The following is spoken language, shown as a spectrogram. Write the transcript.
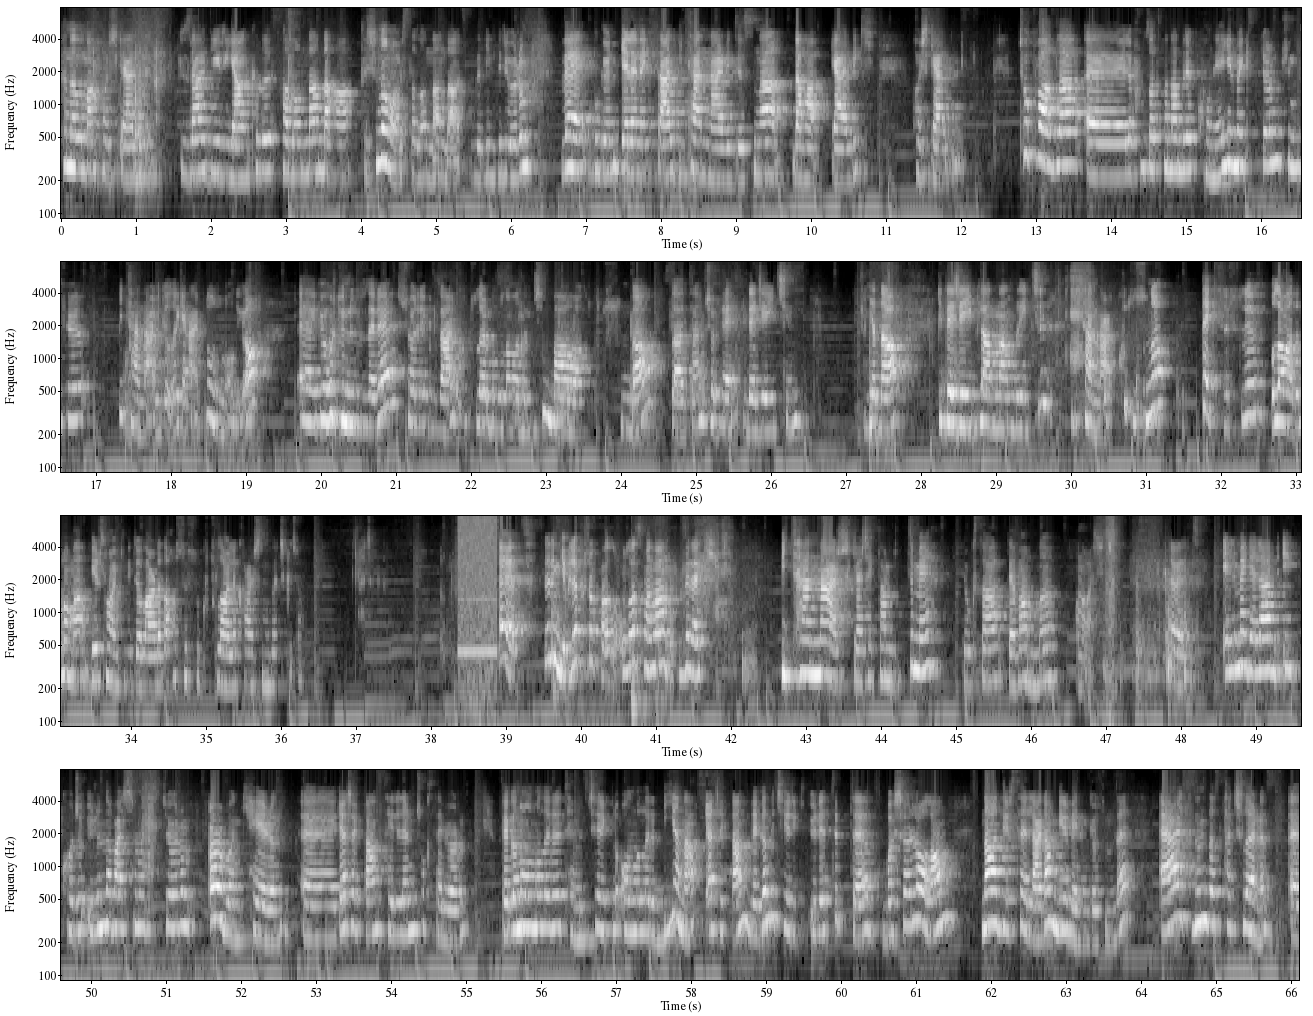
Kanalıma hoş geldiniz. Güzel bir yankılı salondan daha, taşınamamış salondan daha size bildiriyorum. Ve bugün geleneksel bitenler videosuna daha geldik. Hoş geldiniz. Çok fazla e, lafı uzatmadan direkt konuya girmek istiyorum. Çünkü bitenler videoları genellikle uzun oluyor. E, gördüğünüz üzere şöyle güzel kutularımı bulamadığım için Bauhaus kutusunda zaten çöpe gideceği için ya da gideceği planlandığı için bitenler kutusunu pek süslü bulamadım ama bir sonraki videolarda daha süslü kutularla karşınıza çıkacağım. Gerçekten. Evet, dediğim gibi lafı çok fazla uzatmadan direkt bitenler gerçekten bitti mi yoksa devam mı ona başlayacağım. Evet, elime gelen ilk koca ürünle başlamak istiyorum. Urban Care'ın e, gerçekten serilerini çok seviyorum. Vegan olmaları, temiz içerikli olmaları bir yana gerçekten vegan içerik üretip de başarılı olan nadir serilerden biri benim gözümde. Eğer sizin de saçlarınız, e,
